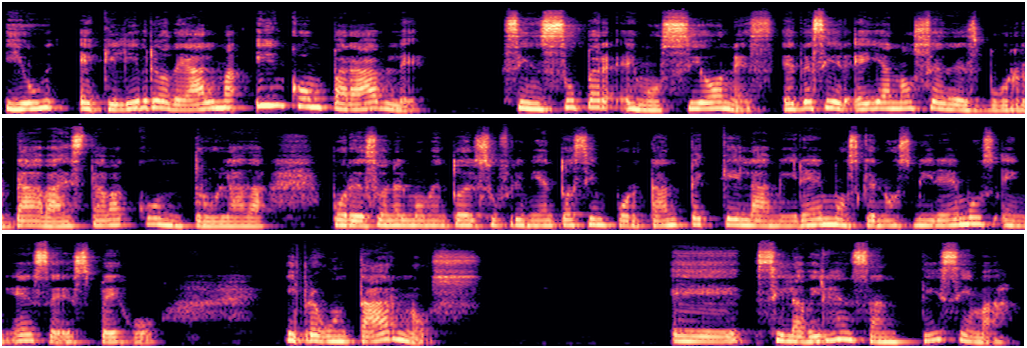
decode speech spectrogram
y un equilibrio de alma incomparable sin super emociones, es decir, ella no se desbordaba, estaba controlada. Por eso en el momento del sufrimiento es importante que la miremos, que nos miremos en ese espejo y preguntarnos eh, si la Virgen Santísima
